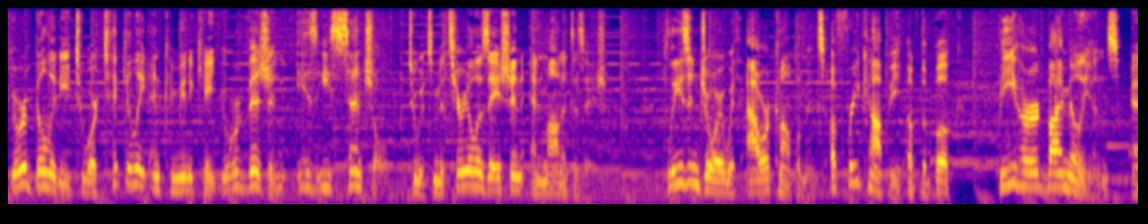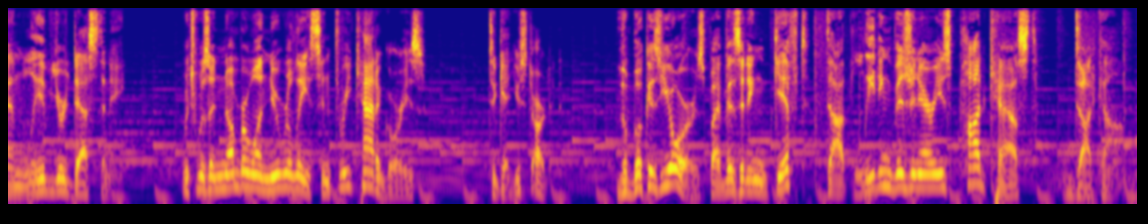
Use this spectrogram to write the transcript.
your ability to articulate and communicate your vision is essential to its materialization and monetization. Please enjoy with our compliments a free copy of the book Be Heard by Millions and Live Your Destiny, which was a number one new release in three categories to get you started. The book is yours by visiting gift.leadingvisionariespodcast.com.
